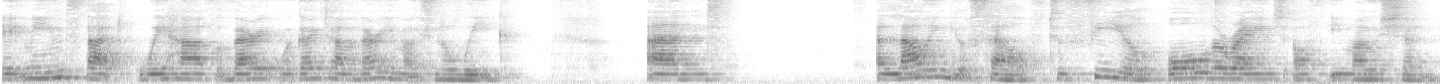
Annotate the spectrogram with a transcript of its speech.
it means that we have a very we're going to have a very emotional week and allowing yourself to feel all the range of emotion,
